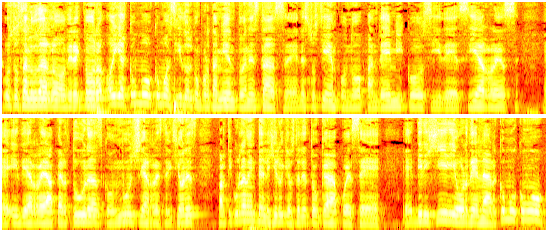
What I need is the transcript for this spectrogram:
Gusto saludarlo, director. Oiga, ¿cómo, cómo ha sido el comportamiento en, estas, eh, en estos tiempos no pandémicos y de cierres eh, y de reaperturas con muchas restricciones, particularmente en el giro que a usted le toca pues eh, dirigir y ordenar? ¿Cómo, cómo,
